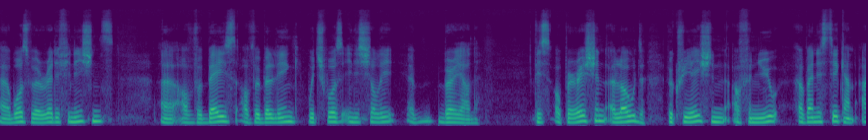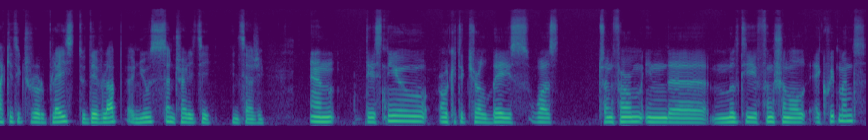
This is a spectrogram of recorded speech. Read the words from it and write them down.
uh, was the redefinitions uh, of the base of the building, which was initially buried. This operation allowed the creation of a new urbanistic and architectural place to develop a new centrality in Cergy. And this new architectural base was transformed in the multifunctional equipment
